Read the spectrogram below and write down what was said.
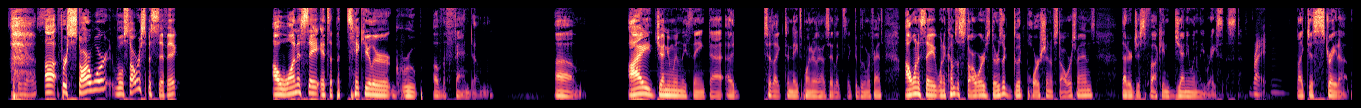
superheroes, Uh, for Star Wars, well, Star Wars specific, I want to say it's a particular group of the fandom. Um, I genuinely think that uh, to like to Nate's point earlier, I said like it's like the boomer fans. I want to say when it comes to Star Wars, there's a good portion of Star Wars fans that are just fucking genuinely racist right? like just straight up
